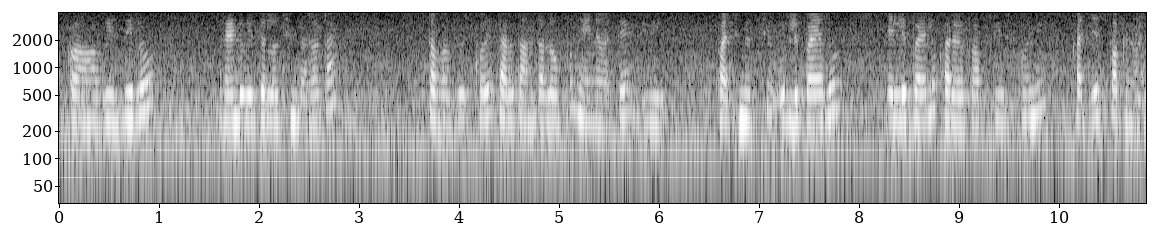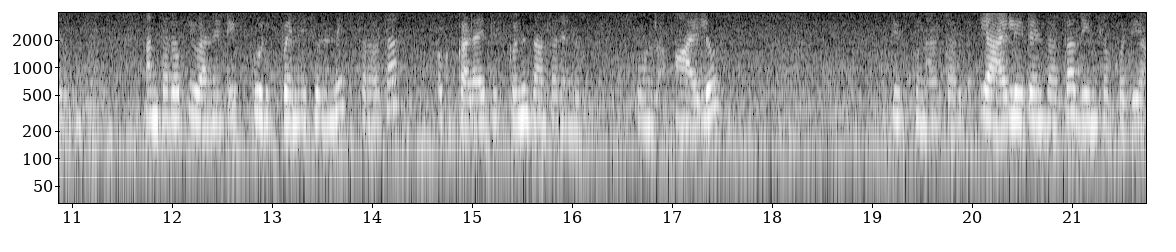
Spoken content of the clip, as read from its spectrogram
ఒక విజిల్ రెండు విజిల్ వచ్చిన తర్వాత స్టవ్ ఆఫ్ చేసుకోవాలి తర్వాత అంతలోపు నేను అయితే ఇవి పచ్చిమిర్చి ఉల్లిపాయలు ఎల్లిపాయలు కరివేపాకు తీసుకొని కట్ చేసి పక్కన పెట్టేసుకున్నాను అంతలోపు ఇవన్నీ ఉడికిపోయినాయి చూడండి. తర్వాత ఒక కడాయి తీసుకొని దాంట్లో రెండు స్పూన్ల ఆయిల్ తీసుకున్నాను. తర్వాత ఈ ఆయిల్ హీట్ అయిన తర్వాత దీంట్లో కొద్దిగా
